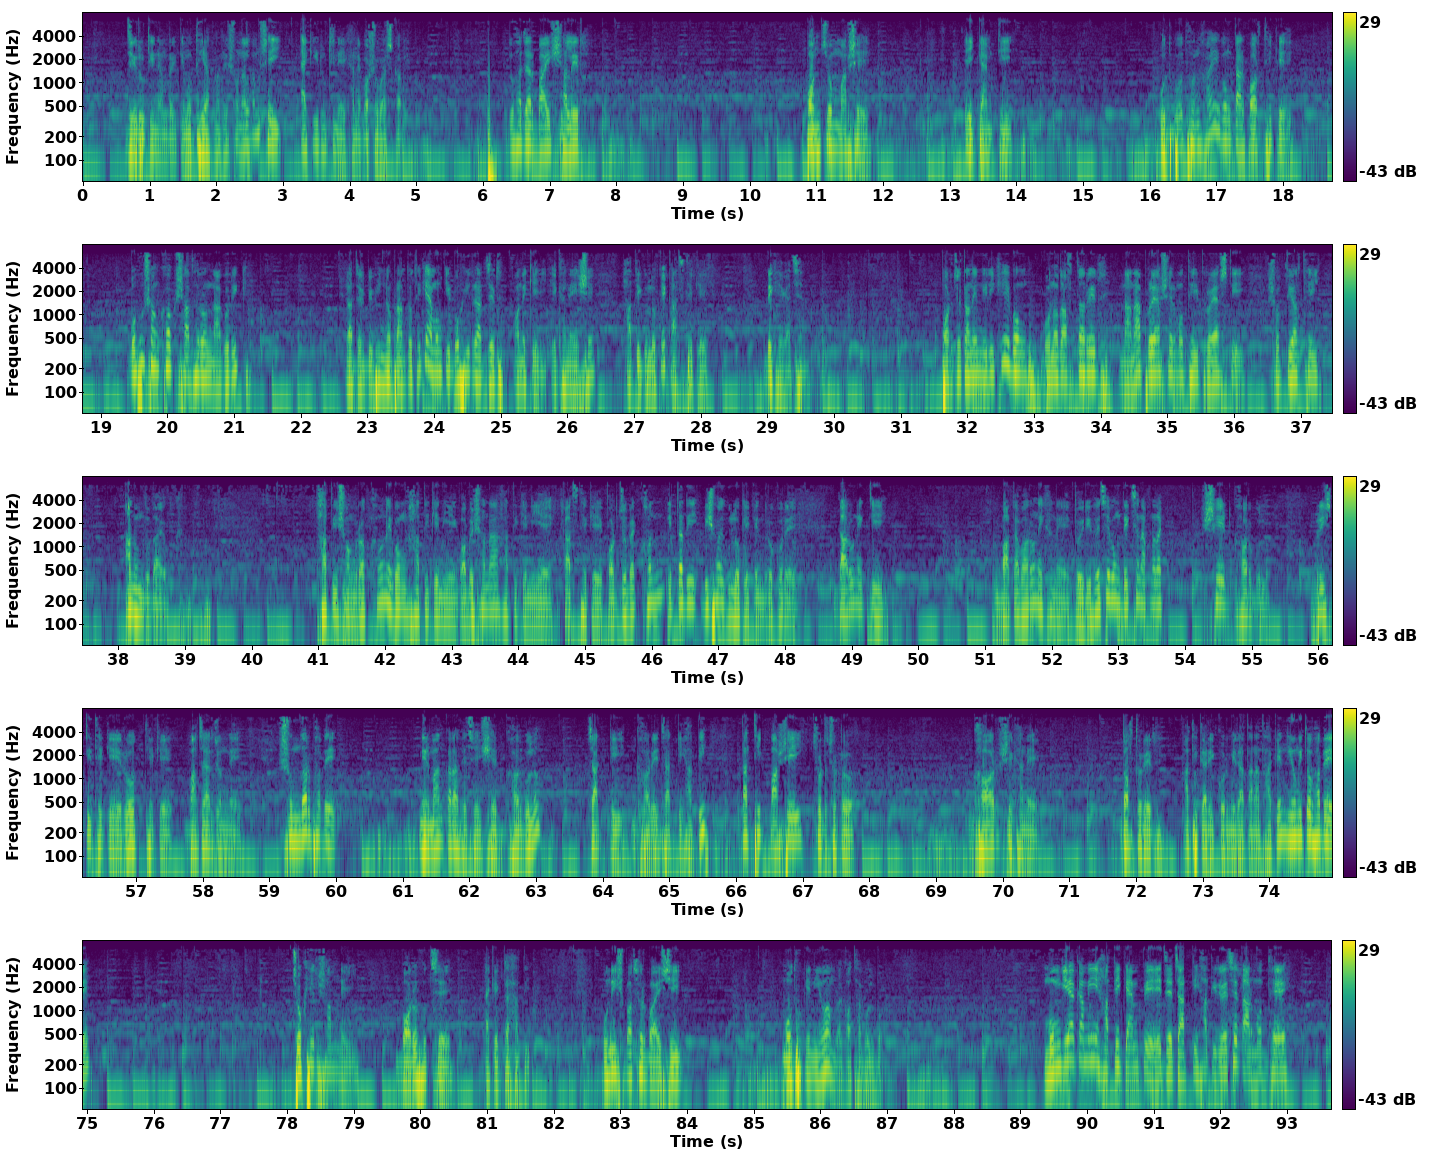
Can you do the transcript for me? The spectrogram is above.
যে রুটিন আমরা ইতিমধ্যেই আপনাদের শোনালাম, সেই একই রুটিনে এখানে বসবাস করে। দু হাজার বাইশ সালের পঞ্চম মাসে এই ক্যাম্পটি উদ্বোধন হয় এবং তারপর থেকে বহু সংখ্যক সাধারণ নাগরিক রাজ্যের বিভিন্ন প্রান্ত থেকে, এমনকি বহির রাজ্যের অনেকেই এখানে এসে হাতিগুলোকে কাছ থেকে দেখে গেছেন। পর্যটনের নিরিখে এবং বন দফতরের নানা প্রয়াসের মধ্যে এই প্রয়াসটি সত্যি অর্থেই আনন্দদায়ক। হাতি সংরক্ষণ এবং হাতিকে নিয়ে গবেষণা, হাতিকে নিয়ে কাছ থেকে পর্যবেক্ষণ ইত্যাদি বিষয়গুলোকে কেন্দ্র করে দারুণ একটি বাতাবরণ এখানে তৈরি হয়েছে এবং দেখছেন আপনারা শেড ঘরগুলো। বৃষ্টি থেকে, রোদ থেকে বাঁচার জন্য সুন্দরভাবে নির্মাণ করা হয়েছে শেড ঘরগুলো। চারটি ঘরে, চারটি হাতি। তার ঠিক পাশেই ছোট ছোট ঘর। সেখানে দফতরের আধিকারিক কর্মীরা তারা থাকেন। নিয়মিতভাবে চোখের সামনেই বড় হচ্ছে এক একটা হাতি। উনিশ বছর বয়সী মধুকে নিয়েও আমরা কথা বলব। মুঙ্গিয়াকামি হাতি ক্যাম্পে যে চারটি হাতি রয়েছে, তার মধ্যে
